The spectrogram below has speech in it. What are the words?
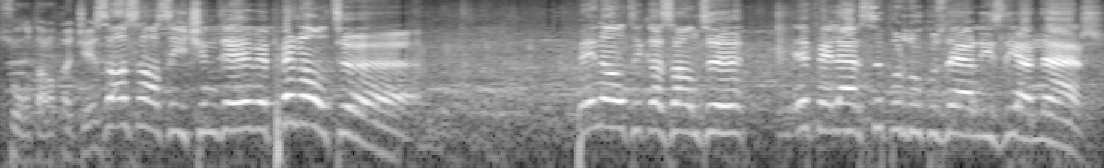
Sol tarafta ceza sahası içinde ve penaltı. Penaltı kazandı. Efeler 09 değerli izleyenler.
